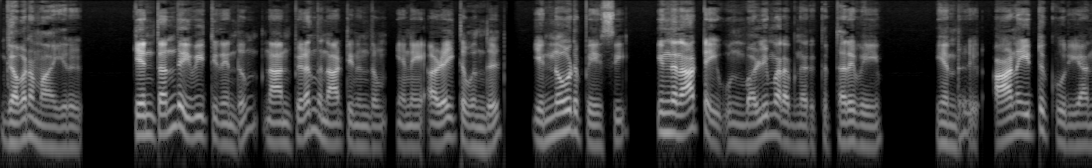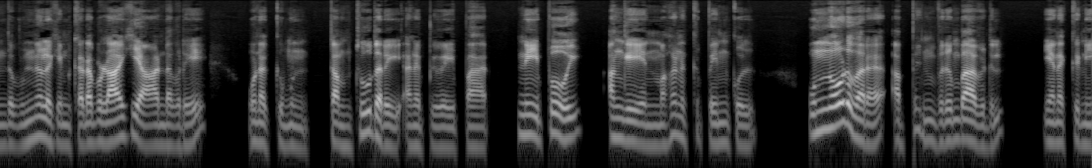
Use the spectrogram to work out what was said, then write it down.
கவனமாயிரு. என் தந்தை வீட்டினின்றும் நான் பிறந்த நாட்டினின்றும் என்னை அழைத்து வந்து என்னோடு பேசி இந்த நாட்டை உன் வழிமரபினருக்கு தருவேன் என்று ஆணையிட்டு கூறிய அந்த விண்ணுலகின் கடவுளாகிய ஆண்டவரே உனக்கு முன் தம் தூதரை அனுப்பி வைப்பார். நீ போய் அங்கே என் மகனுக்கு பெண் கொள். உன்னோடு வர அப்பெண் விரும்பாவிடில் எனக்கு நீ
